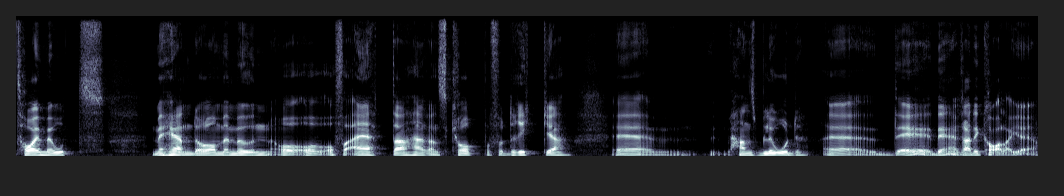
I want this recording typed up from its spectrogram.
ta emot med händer och med mun och, och, och få äta Herrens kropp och få dricka eh, hans blod. Eh, det, det är radikala grejer.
